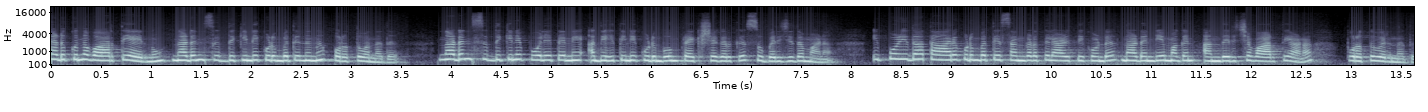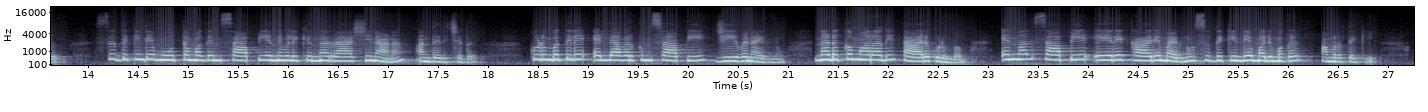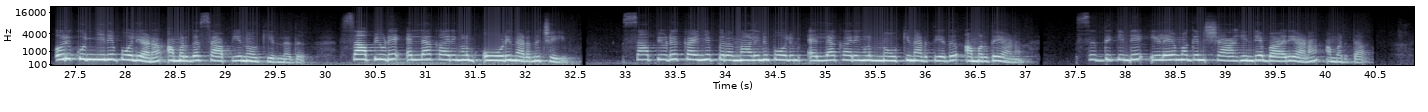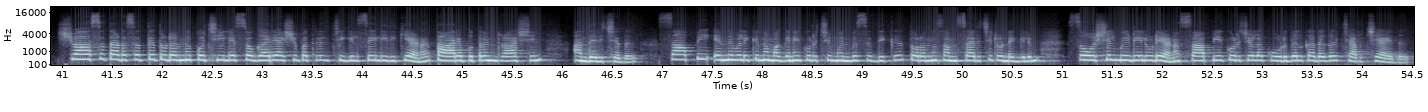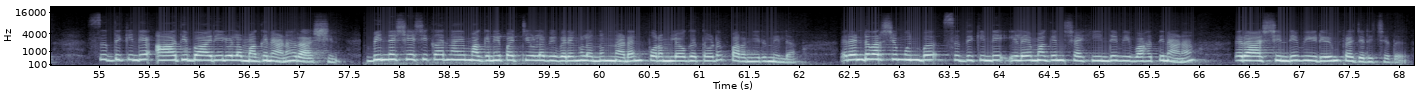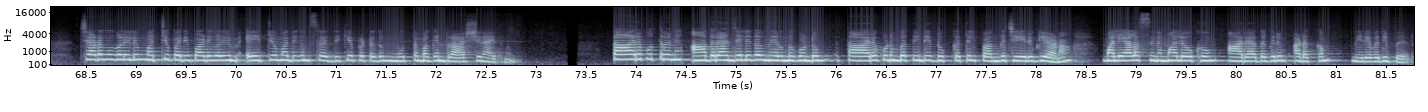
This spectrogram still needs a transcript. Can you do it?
നടക്കുന്ന വാർത്തയായിരുന്നു നടൻ സിദ്ദിഖിന്റെ കുടുംബത്തിൽ നിന്ന് പുറത്തു വന്നത്. നടൻ സിദ്ദിഖിനെ പോലെ തന്നെ അദ്ദേഹത്തിന്റെ കുടുംബവും പ്രേക്ഷകർക്ക് സുപരിചിതമാണ്. ഇപ്പോഴിതാ താരകുടുംബത്തെ സങ്കടത്തിലാഴ്ത്തിക്കൊണ്ട് നടന്റെ മകൻ അന്തരിച്ച വാർത്തയാണ് പുറത്തു വരുന്നത്. സിദ്ദിഖിന്റെ മൂത്ത മകൻ സാപ്പി എന്ന് വിളിക്കുന്ന റാഷിനാണ് അന്തരിച്ചത്. കുടുംബത്തിലെ എല്ലാവർക്കും സാപ്പിയെ ജീവനായിരുന്നു. നടുക്കം മാറാതെ താരകുടുംബം. എന്നാൽ സാപ്പിയെ ഏറെ കാര്യമായിരുന്നു സിദ്ദിഖിന്റെ മരുമകൾ അമൃതയ്ക്ക്. ഒരു കുഞ്ഞിനെ പോലെയാണ് അമൃത സാപ്പിയെ നോക്കിയിരുന്നത്. സാപ്പിയുടെ എല്ലാ കാര്യങ്ങളും ഓടി നടന്ന് ചെയ്യും. സാപ്പിയുടെ കഴിഞ്ഞ പിറന്നാളിന് പോലും എല്ലാ കാര്യങ്ങളും നോക്കി നടത്തിയത് അമൃതയാണ്. സിദ്ദിഖിന്റെ ഇളയ മകൻ ഷാഹിന്റെ ഭാര്യയാണ് അമൃത. ശ്വാസ തടസ്സത്തെ തുടർന്ന് കൊച്ചിയിലെ സ്വകാര്യ ആശുപത്രിയിൽ ചികിത്സയിലിരിക്കെയാണ് താരപുത്രൻ റാഷിൻ അന്തരിച്ചത്. സാപ്പി എന്ന് വിളിക്കുന്ന മകനെക്കുറിച്ച് മുൻപ് സിദ്ദിഖ് തുറന്ന് സംസാരിച്ചിട്ടുണ്ടെങ്കിലും സോഷ്യൽ മീഡിയയിലൂടെയാണ് സാപ്പിയെക്കുറിച്ചുള്ള കൂടുതൽ കഥകൾ ചർച്ചയായത്. സിദ്ദിഖിന്റെ ആദ്യ ഭാര്യയിലുള്ള മകനാണ് റാഷിൻ. ഭിന്നശേഷിക്കാരനായ മകനെ പറ്റിയുള്ള വിവരങ്ങളൊന്നും നടൻ പുറം ലോകത്തോട് പറഞ്ഞിരുന്നില്ല. രണ്ട് വർഷം മുൻപ് സിദ്ദിഖിന്റെ ഇളയ മകൻ ഷഹീന്റെ വിവാഹത്തിനാണ് റാഷിന്റെ വീഡിയോയും പ്രചരിച്ചത്. ചടങ്ങുകളിലും മറ്റു പരിപാടികളിലും ഏറ്റവും അധികം ശ്രദ്ധിക്കപ്പെട്ടതും മൂത്ത മകൻ റാഷിനായിരുന്നു. താരപുത്രന് ആദരാഞ്ജലികൾ നേർന്നുകൊണ്ടും താരകുടുംബത്തിന്റെ ദുഃഖത്തിൽ പങ്കുചേരുകയാണ് മലയാള സിനിമാ ലോകവും ആരാധകരും അടക്കം നിരവധി പേർ.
